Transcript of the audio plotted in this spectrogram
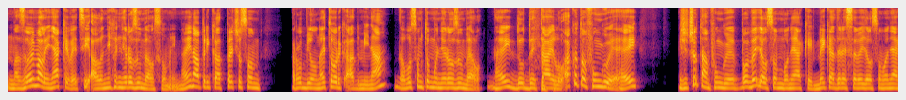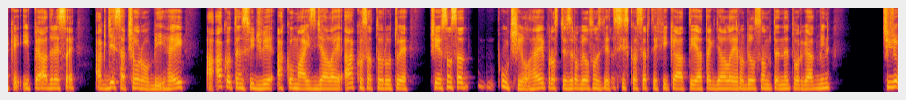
ma zaujímali nejaké veci, ale nerozumel som im. Hej, napríklad, prečo som robil network admina, lebo som tomu nerozumel, hej, do detailu. Ako to funguje, hej? Že čo tam funguje? Vedel som o nejakej MAC adrese, vedel som o nejakej IP adrese a kde sa čo robí, hej? A ako ten switch vie, ako má ísť ďalej, ako sa to rutuje. Čiže som sa učil, hej, proste zrobil som Cisco certifikáty a tak ďalej, robil som ten network admin. Čiže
